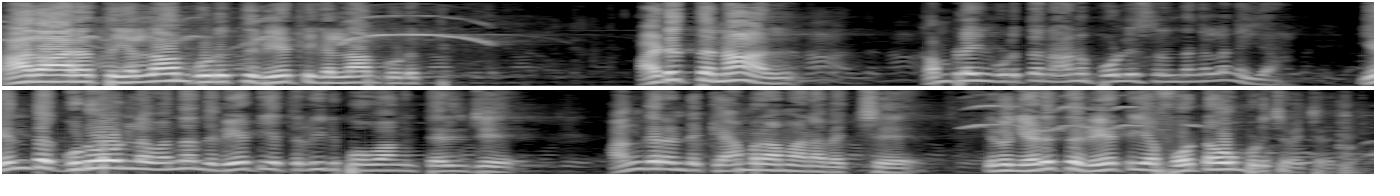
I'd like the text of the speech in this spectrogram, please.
ஆதாரத்தை எல்லாம் கொடுத்து வேட்டிகள் எல்லாம் கொடுத்து அடுத்த நாள் கம்ப்ளைண்ட் கொடுத்த நானும் போலீஸ் இருந்தங்கல்லங்க ஐயா. எந்த குடோன்ல வந்து அந்த வேட்டியை திருடிட்டு போவாங்கன்னு தெரிஞ்சு அங்க ரெண்டு கேமராமேனை வச்சு இவங்க எடுத்த வேட்டியை போட்டோவும் பிடிச்சு வச்சிருக்கேன்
